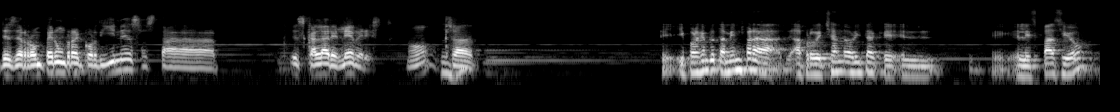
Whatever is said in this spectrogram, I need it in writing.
desde romper un récord Guinness hasta escalar el Everest, ¿no? O sea... y por ejemplo, también para, aprovechando ahorita que el, el espacio,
